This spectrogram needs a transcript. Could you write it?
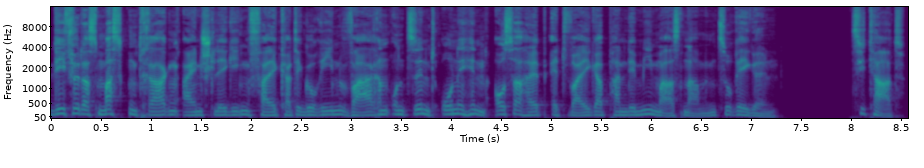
Die für das Maskentragen einschlägigen Fallkategorien waren und sind ohnehin außerhalb etwaiger Pandemiemaßnahmen zu regeln. Zitat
